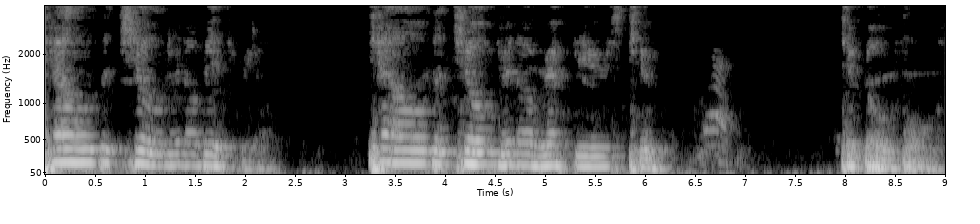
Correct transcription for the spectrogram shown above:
Tell the children of Israel, tell the children of refuge to, to go forward.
